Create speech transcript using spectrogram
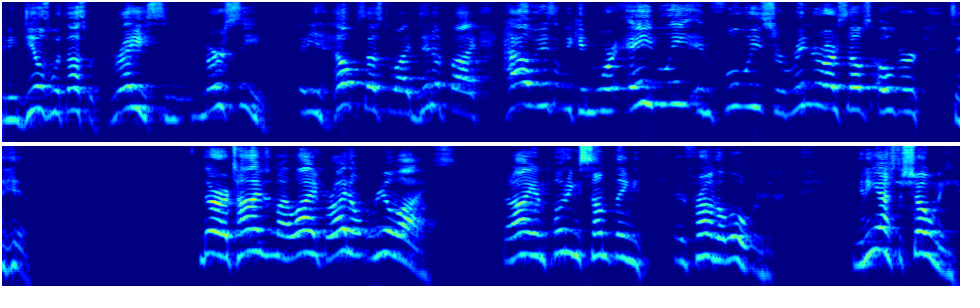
And He deals with us with grace and with mercy. And He helps us to identify how it is that we can more ably and fully surrender ourselves over to Him. There are times in my life where I don't realize that I am putting something in front of the Lord. And He has to show me.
